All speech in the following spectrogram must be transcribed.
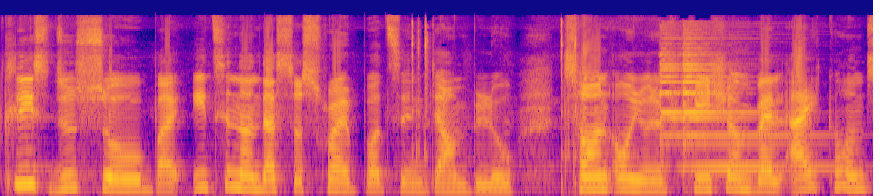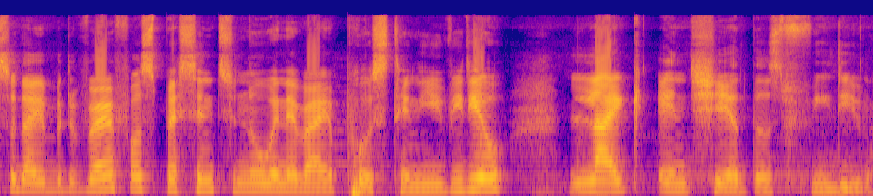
please do so by hitting on that subscribe button down below. Turn on your notification bell icon so that you'll be the very first person to know whenever I post a new video. Like and share this video.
